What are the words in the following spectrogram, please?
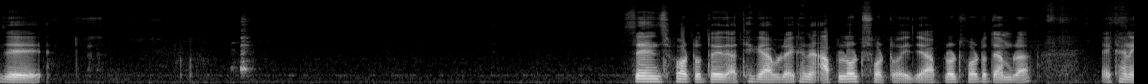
যে চেঞ্জ ফটোতে থেকে আমরা এখানে আপলোড ফটো এই যে আপলোড ফটোতে আমরা এখানে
